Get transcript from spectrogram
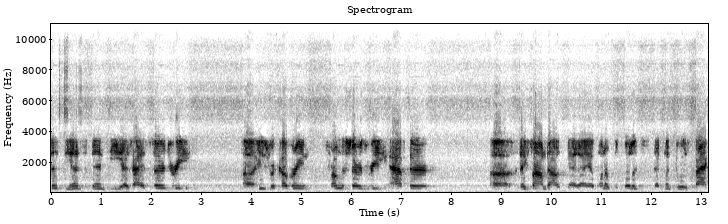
Since the incident, he has had surgery. Uh, he's recovering from the surgery. After uh, they found out that uh, one of the bullets that went through his back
